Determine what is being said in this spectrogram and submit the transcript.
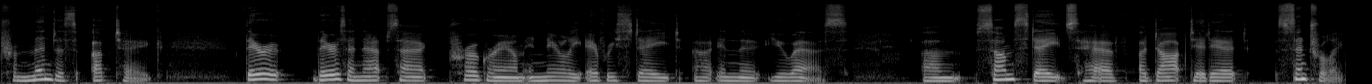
tremendous uptake. There, there's a NAP SACC program in nearly every state uh, in the U.S. Um, some states have adopted it centrally.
